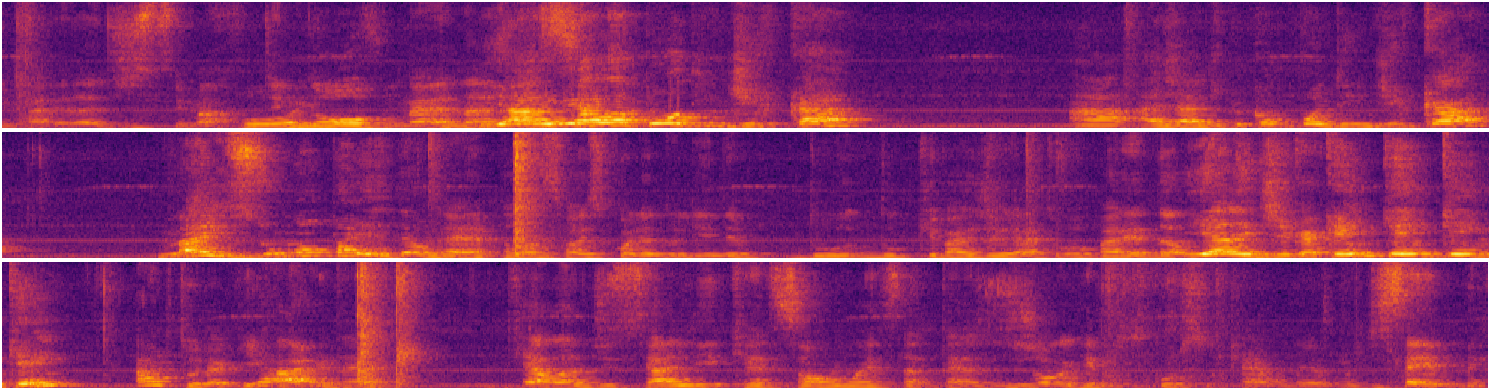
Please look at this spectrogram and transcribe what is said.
Emparedadíssima. Foi. De novo, né? na- E aí ela pôde indicar, a, a Jade Picão pôde indicar mais um ao paredão. É, pela sua escolha do líder do, do que vai direto pro paredão. E ela indica quem, quem, quem, quem? Arthur Aguiar, né? Que ela disse ali que é só uma estratégia de jogo, aquele discurso que é o mesmo de sempre.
